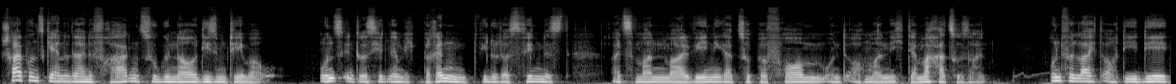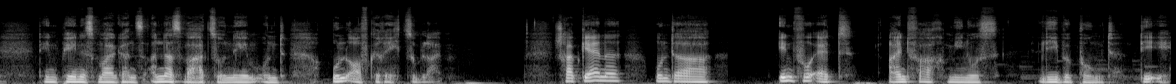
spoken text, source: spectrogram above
Schreib uns gerne deine Fragen zu genau diesem Thema. Uns interessiert nämlich brennend, wie du das findest, als Mann mal weniger zu performen und auch mal nicht der Macher zu sein. Und vielleicht auch die Idee, den Penis mal ganz anders wahrzunehmen und unaufgeregt zu bleiben. Schreib gerne unter info at einfach-liebe.de.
